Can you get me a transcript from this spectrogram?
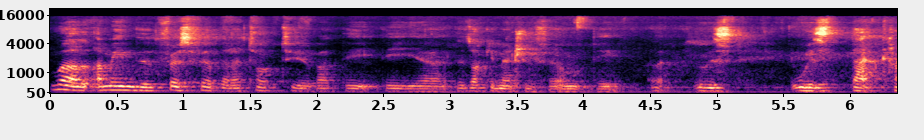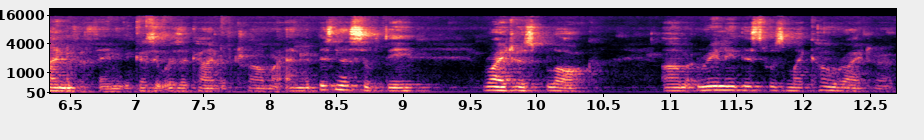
Well, I mean, the first film that I talked to you about, the the, uh, the documentary film, the uh, it was it was that kind of a thing because it was a kind of trauma. And the business of the writer's block, um, really, this was my co-writer,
